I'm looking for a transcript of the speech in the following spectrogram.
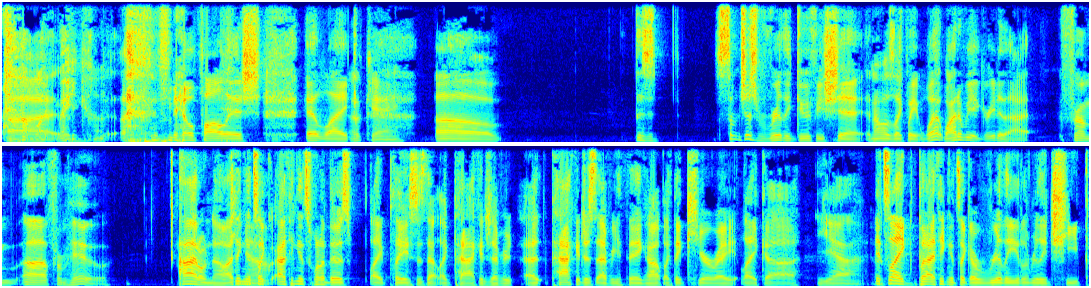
like makeup. nail polish and like Okay. uh, this some just really goofy shit. And I was like, wait, what? Why did we agree to that? From uh from who? I don't know. I think it's know? like I think it's one of those like places that like package every uh, packages everything up, like they curate like uh Yeah. it's like but I think it's like a really really cheap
